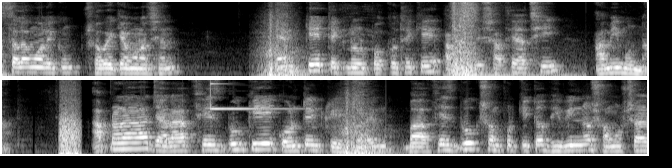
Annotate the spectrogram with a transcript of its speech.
আসসালামু আলাইকুম, সবাই কেমন আছেন? এম কে টেকনোর পক্ষ থেকে আপনাদের সাথে আছি আমি মুন্না। আপনারা যারা ফেসবুকে কন্টেন্ট ক্রিয়েট করেন বা ফেসবুক সম্পর্কিত বিভিন্ন সমস্যার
